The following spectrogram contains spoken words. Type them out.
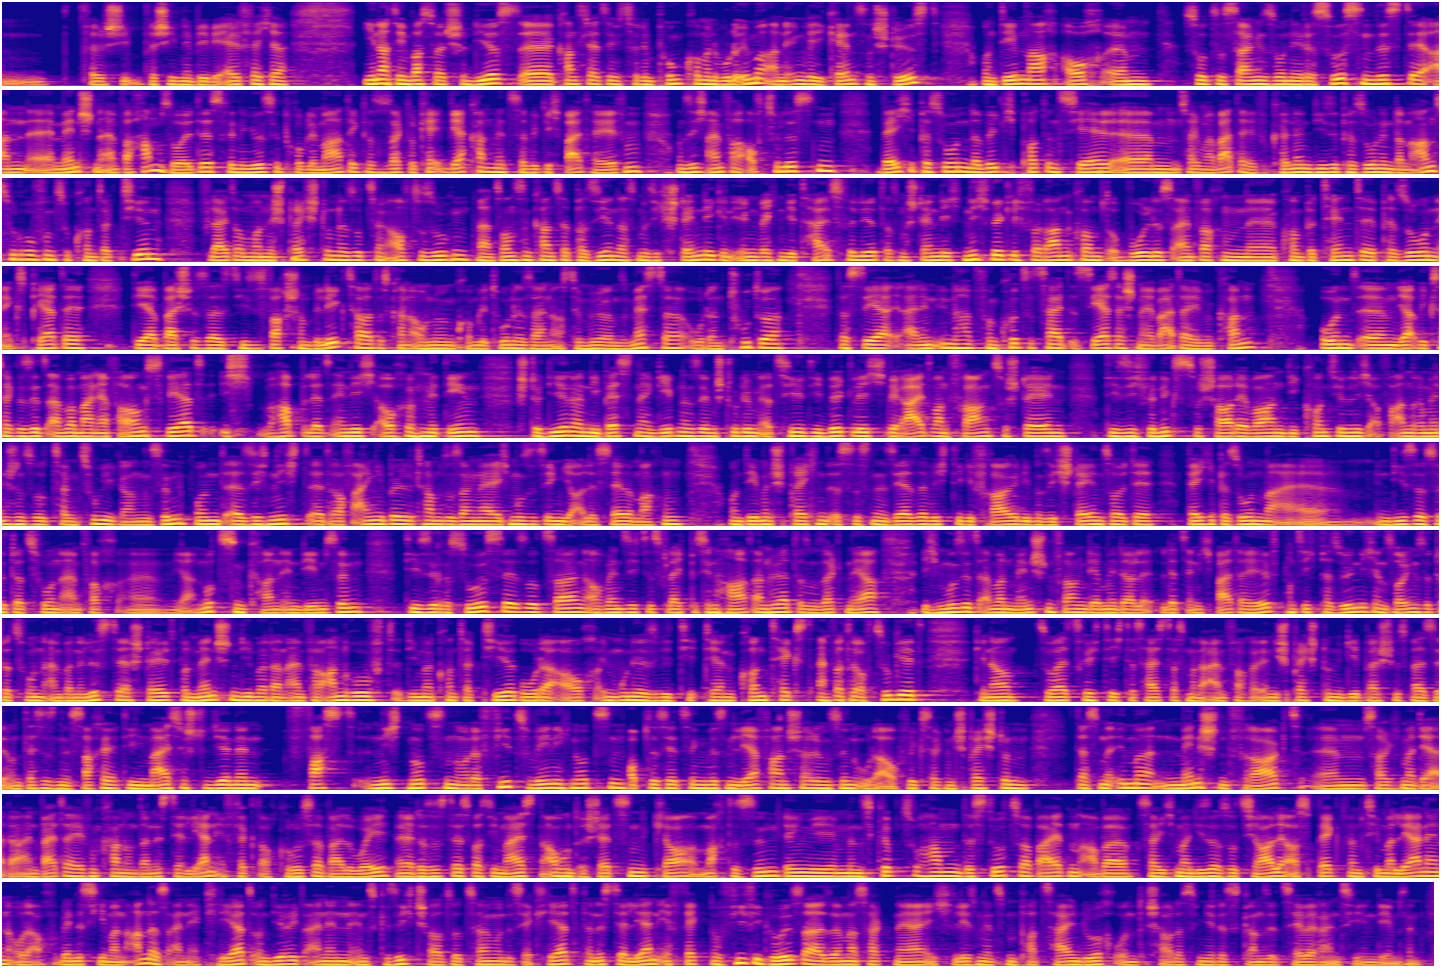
verschiedene BWL-Fächer. Je nachdem, was du jetzt studierst, äh, kannst du letztendlich zu dem Punkt kommen, wo du immer an irgendwelche Grenzen stößt und demnach auch ähm, sozusagen so eine Ressourcenliste an äh, Menschen einfach haben solltest für eine gewisse Problematik, dass du sagst, okay, wer kann mir jetzt da wirklich weiterhelfen und sich einfach aufzulisten, welche Personen da wirklich potenziell, ähm, sag ich mal, weiterhelfen können, diese Personen dann anzurufen, zu kontaktieren, vielleicht auch mal eine Sprechstunde sozusagen aufzusuchen. Weil ansonsten kann es ja passieren, dass man sich ständig in irgendwelchen Details verliert, dass man ständig nicht wirklich vorankommt, obwohl das ein einfach eine kompetente Person, Experte, der beispielsweise dieses Fach schon belegt hat. Es kann auch nur ein Kommilitone sein aus dem höheren Semester oder ein Tutor, dass der einen innerhalb von kurzer Zeit sehr, sehr schnell weiterhelfen kann. Und ähm, ja, wie gesagt, das ist jetzt einfach mein Erfahrungswert. Ich habe letztendlich auch mit den Studierenden die besten Ergebnisse im Studium erzielt, die wirklich bereit waren, Fragen zu stellen, die sich für nichts zu schade waren, die kontinuierlich auf andere Menschen sozusagen zugegangen sind und äh, sich nicht äh, darauf eingebildet haben, zu sagen, naja, ich muss jetzt irgendwie alles selber machen. Und dementsprechend ist es eine sehr, sehr wichtige Frage, die man sich stellen sollte, welche Person man äh, in dieser Situation einfach äh, ja, nutzen kann, in dem Sinn, diese Ressource sozusagen, auch wenn sich das vielleicht ein bisschen hart anhört, dass man sagt, naja, ich muss jetzt einfach einen Menschen fragen, der mir da letztendlich weiterhilft und sich persönlich in solchen Situationen einfach eine Liste erstellt von Menschen, die man dann einfach anruft, die man kontaktiert oder auch im universitären Kontext einfach darauf zugeht. Genau, so heißt es richtig. Das heißt, dass man da einfach in die Sprechstunde geht beispielsweise und das ist eine Sache, die die meisten Studierenden fast nicht nutzen oder viel zu wenig nutzen, ob das jetzt in gewissen Lehrveranstaltungen sind oder auch, wie gesagt, in Sprechstunden, dass man immer einen Menschen fragt, ähm, sage ich mal, der da einen weiterhelfen kann und dann ist der Lerneffekt auch größer, by the way. Äh, das ist das, was die meisten auch unterschätzen. Klar, macht es Sinn, irgendwie ein Skript zu haben, das durchzuarbeiten, aber sage ich mal, dieser soziale Aspekt beim Thema Lernen oder auch wenn es jemand anders einen erklärt und direkt einen ins Gesicht schaut sozusagen und es erklärt, dann ist der Lerneffekt noch viel, viel größer, als wenn man sagt, naja, ich lese mir jetzt ein paar Zeilen durch und schaue, dass ich mir das Ganze selber reinziehe in dem Sinn.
